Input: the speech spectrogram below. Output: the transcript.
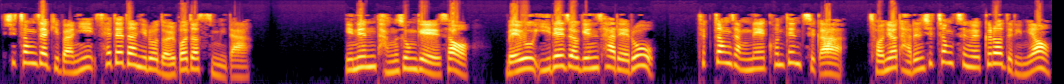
시청자 기반이 세대 단위로 넓어졌습니다. 이는 방송계에서 매우 이례적인 사례로 특정 장르의 콘텐츠가 전혀 다른 시청층을 끌어들이며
